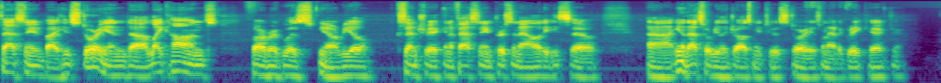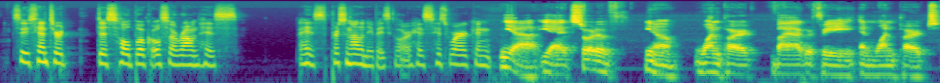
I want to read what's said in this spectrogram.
fascinated by his story. And uh, like Hans, Warburg was, you know, real eccentric and a fascinating personality. So, uh, you know, that's what really draws me to his story is when I have a great character. So you centered this whole book also around his his personality, basically, or his his work and yeah, yeah. It's sort of you know one part biography and one part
